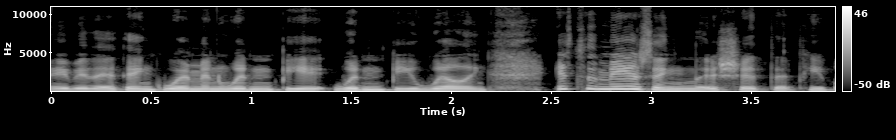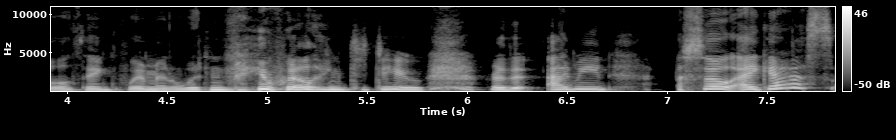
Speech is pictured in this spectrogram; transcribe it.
Maybe they think women wouldn't be wouldn't be willing. It's amazing the shit that people think women wouldn't be willing to do for the I mean, so I guess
